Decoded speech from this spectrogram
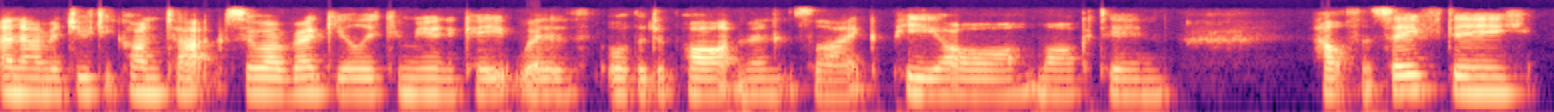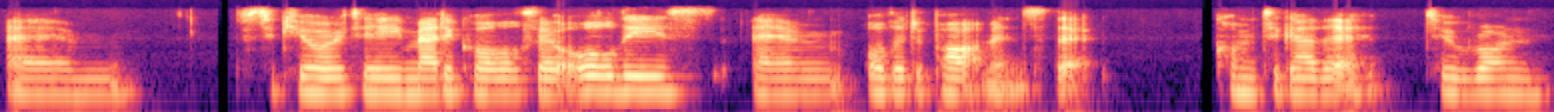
and I'm a duty contact, so I regularly communicate with other departments like PR, marketing, health and safety, um, security, medical. So all these um, other departments that come together to run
